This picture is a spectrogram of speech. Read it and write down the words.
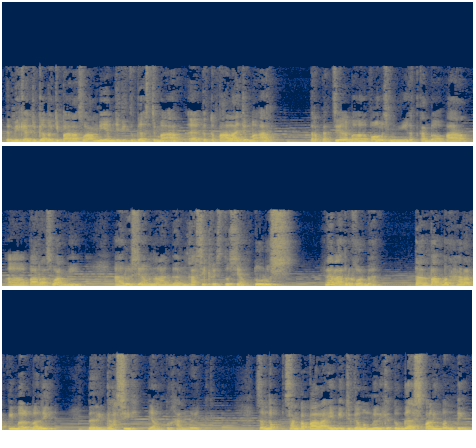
Demikian juga bagi para suami yang menjadi tugas jemaat, eh, kepala jemaat terkecil bahwa Paulus mengingatkan bahwa para, uh, para suami harus yang meneladan kasih Kristus yang tulus, rela berkorban, tanpa berharap timbal balik dari kasih yang Tuhan berikan. Sang, sang kepala ini juga memiliki tugas paling penting,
